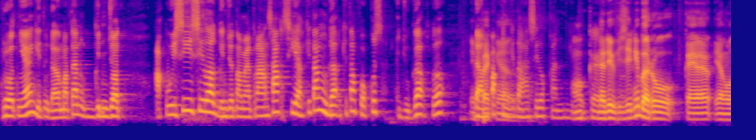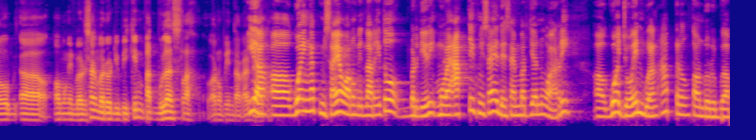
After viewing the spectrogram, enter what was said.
growthnya gitu dalam artian genjot akuisisi lah genjot namanya transaksi ya kita enggak kita fokus juga ke dampak Impact-nya. yang kita hasilkan gitu. oke. Nah divisi ini baru kayak yang lo uh, omongin barusan baru dibikin 4 bulan setelah Warung Pintar ada. Iya, gue ingat misalnya Warung Pintar itu berdiri mulai aktif misalnya Desember Januari, gue join bulan April tahun 2018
